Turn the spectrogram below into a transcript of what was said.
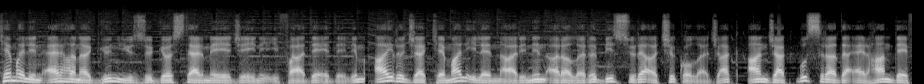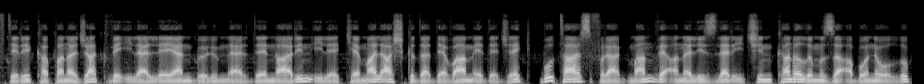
Kemal'in Erhan'a gün yüzü göstermeyeceğini ifade edelim. Ayrıca Kemal ile Narin'in araları bir süre açık olacak. Ancak bu sırada Erhan defteri kapanacak ve ilerleyen bölümlerde Narin ile Kemal aşkı da devam edecek. Bu tarz fragman ve analizler için kanalımıza abone olup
